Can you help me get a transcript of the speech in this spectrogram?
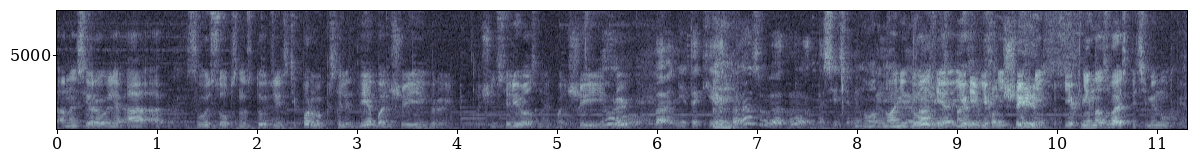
анонсировали а, а, свою собственную студию, и с тех пор выпустили две большие игры. Очень серьезные большие игры. Ну, да, они такие одноразовые, ну, относительно. Но, но они долгие, Они их, их не- большие. их не, их не назвать пятиминутками,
